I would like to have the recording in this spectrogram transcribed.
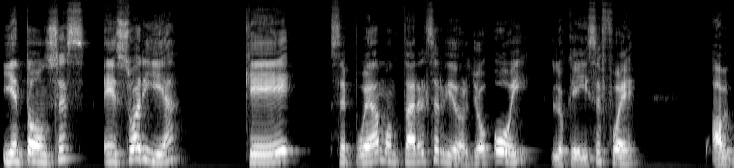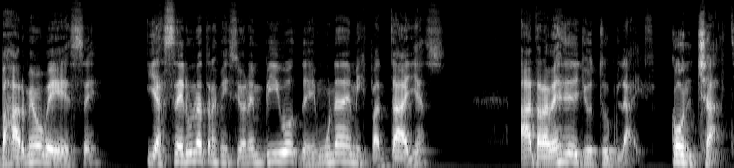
Y entonces, eso haría que se pueda montar el servidor. Yo hoy lo que hice fue bajarme OBS y hacer una transmisión en vivo de una de mis pantallas a través de YouTube Live con chat.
